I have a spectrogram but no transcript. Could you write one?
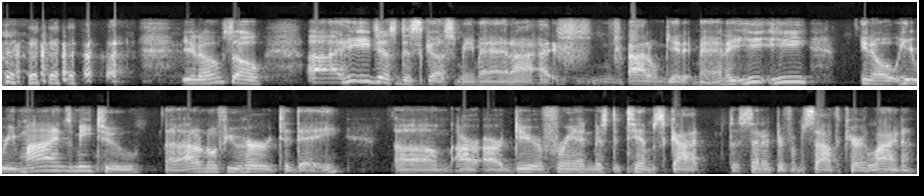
you know, so uh, he just disgusts me, man. I, I don't get it, man. He, he, he you know, he reminds me too. Uh, I don't know if you heard today. Um, our our dear friend, Mr. Tim Scott, the senator from South Carolina,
